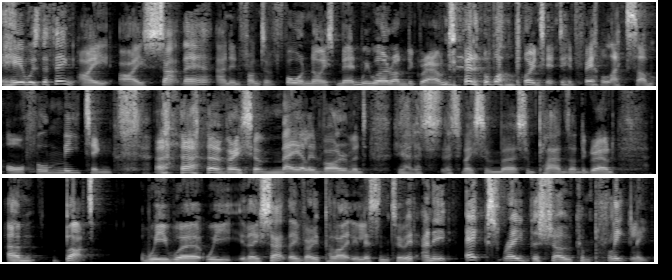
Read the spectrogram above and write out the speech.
here was the thing. I, I sat there and in front of four nice men, we were underground, and at one point it did feel like some awful meeting, a very sort of male environment. Yeah, let's let's make some uh, some plans underground. Um, but we were we they sat they very politely listened to it and it x-rayed the show completely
